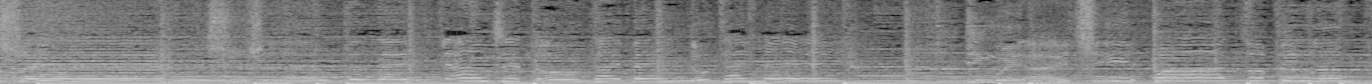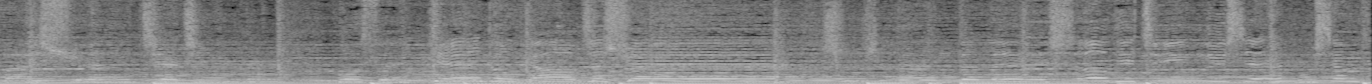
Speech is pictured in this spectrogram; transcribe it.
雪，是人的泪，两者都太悲，都太美。因为爱情化作冰冷白雪，结晶破碎，天空飘着雪，是人的泪，手提金缕鞋不相见，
